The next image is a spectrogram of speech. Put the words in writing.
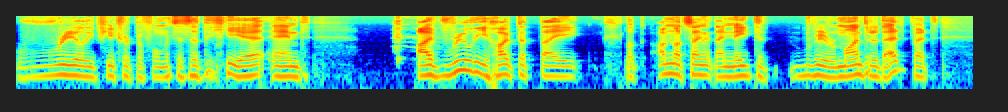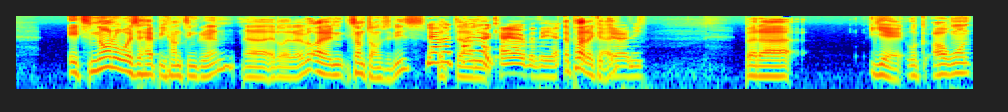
really putrid performances of the year. And I really hope that they look. I'm not saying that they need to be reminded of that, but it's not always a happy hunting ground, uh, Adelaide Oval. I mean, sometimes it is. Yeah, but, they played um, okay over there. they played over the okay. journey. But uh, yeah, look, I want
